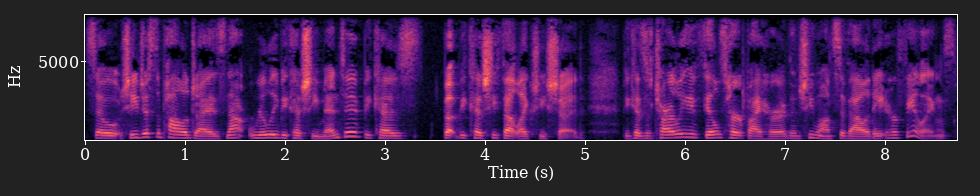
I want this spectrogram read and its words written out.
so she just apologized not really because she meant it because but because she felt like she should. Because if Charlie feels hurt by her, then she wants to validate her feelings.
